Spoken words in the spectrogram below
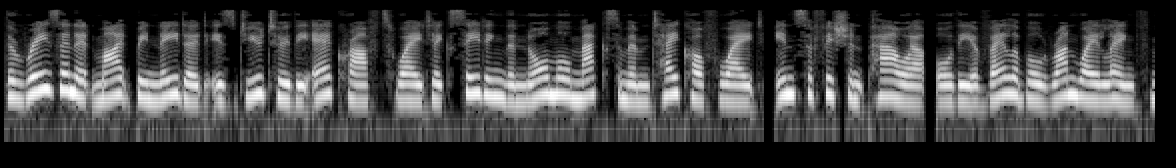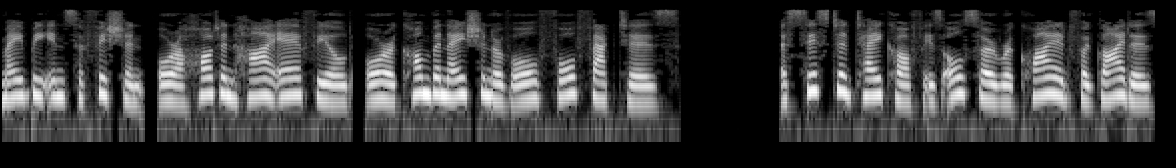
The reason it might be needed is due to the aircraft's weight exceeding the normal maximum takeoff weight, insufficient power, or the available runway length may be insufficient, or a hot and high airfield, or a combination of all four factors. Assisted takeoff is also required for gliders,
